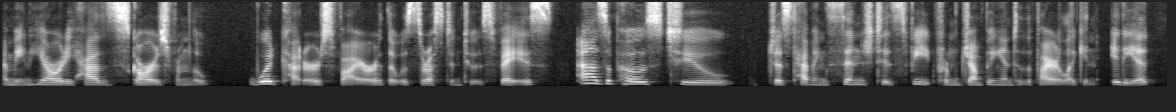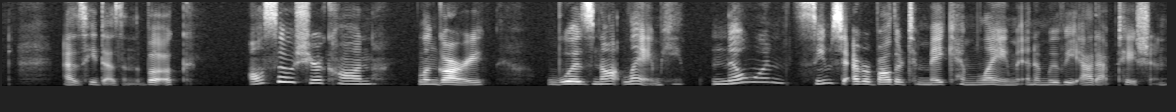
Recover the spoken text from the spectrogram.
I mean, he already has scars from the woodcutter's fire that was thrust into his face, as opposed to just having singed his feet from jumping into the fire like an idiot, as he does in the book. Also, Shere Khan Langari was not lame. He, no one seems to ever bother to make him lame in a movie adaptation.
